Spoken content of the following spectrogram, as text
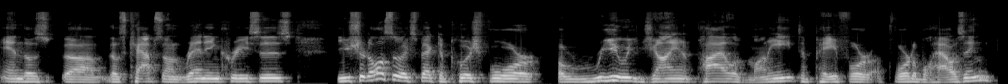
and those uh, those caps on rent increases. You should also expect a push for a really giant pile of money to pay for affordable housing.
